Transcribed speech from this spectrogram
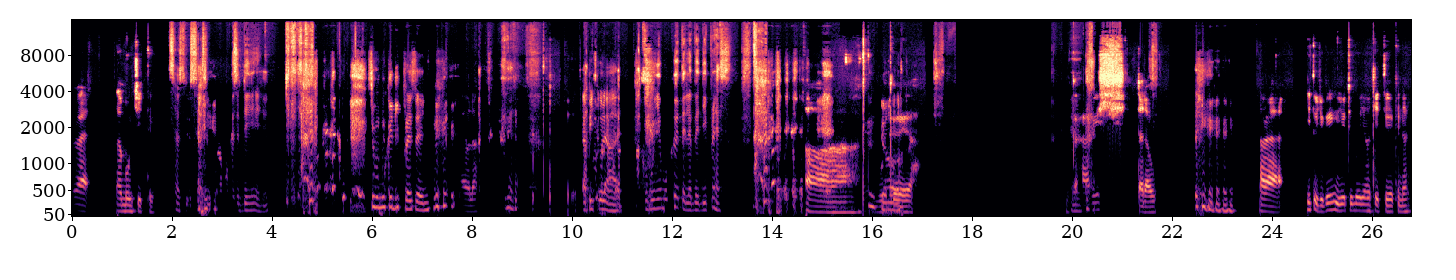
Alright. Sambung cerita. saya, saya orang muka sedih ni. Semua muka depressed kan Tahu lah. Tapi itulah Aku punya muka terlebih depressed. Ah, muka. Muka Harish. Tak tahu. Alright. Itu juga YouTuber yang kita kenal.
